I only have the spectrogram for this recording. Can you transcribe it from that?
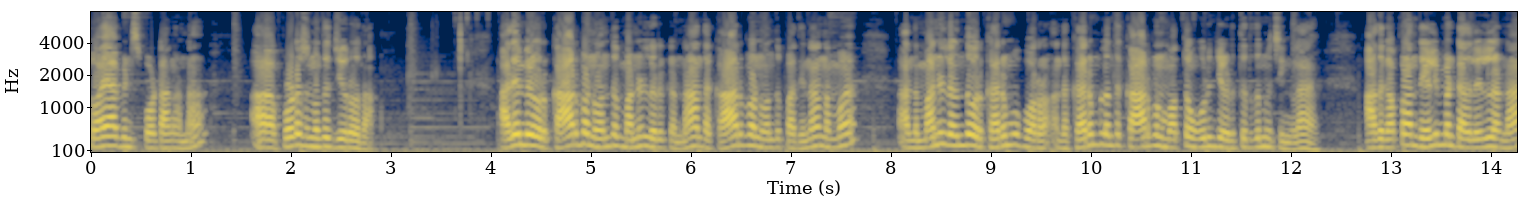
சோயாபீன்ஸ் போட்டாங்கன்னா ப்ரொடக்ஷன் வந்து ஜீரோ தான். அதேமாரி ஒரு கார்பன் வந்து மண்ணில் இருக்குன்னா அந்த கார்பன் வந்து பார்த்திங்கன்னா நம்ம அந்த மண்ணிலேருந்து ஒரு கரும்பு போடுறோம். அந்த கரும்புலேருந்து கார்பன் மொத்தம் உறிஞ்சி எடுத்துருதுன்னு வச்சிங்களேன் அதுக்கப்புறம் அந்த எலிமெண்ட் அதில் இல்லைன்னா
